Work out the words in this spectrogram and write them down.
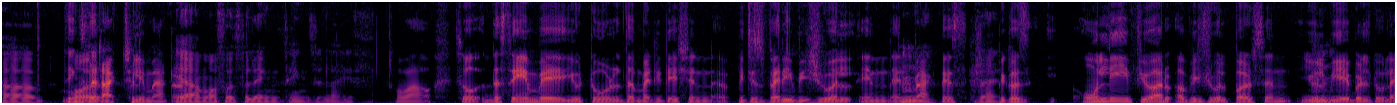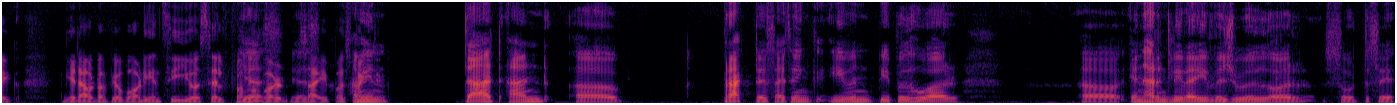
uh, Things more, that actually matter. yeah more fulfilling things in life Wow. So the same way you told the meditation, uh, which is very visual in in Hmm. practice, Right. because only if you are a visual person, you'll Hmm. be able to like get out of your body and see yourself from a bird's yes. eye perspective. I mean, that and uh, practice. I think even people who are uh, inherently very visual, or so to say,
